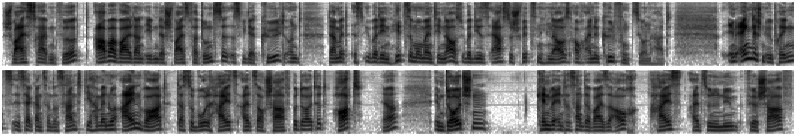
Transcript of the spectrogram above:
schweißtreibend wirkt, aber weil dann eben der Schweiß verdunstet, es wieder kühlt und damit es über den Hitzemoment hinaus, über dieses erste Schwitzen hinaus auch eine Kühlfunktion hat. Im Englischen übrigens ist ja ganz interessant, die haben ja nur ein Wort, das sowohl heiß als auch scharf bedeutet, hot, ja. Im Deutschen kennen wir interessanterweise auch heiß als Synonym für scharf,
